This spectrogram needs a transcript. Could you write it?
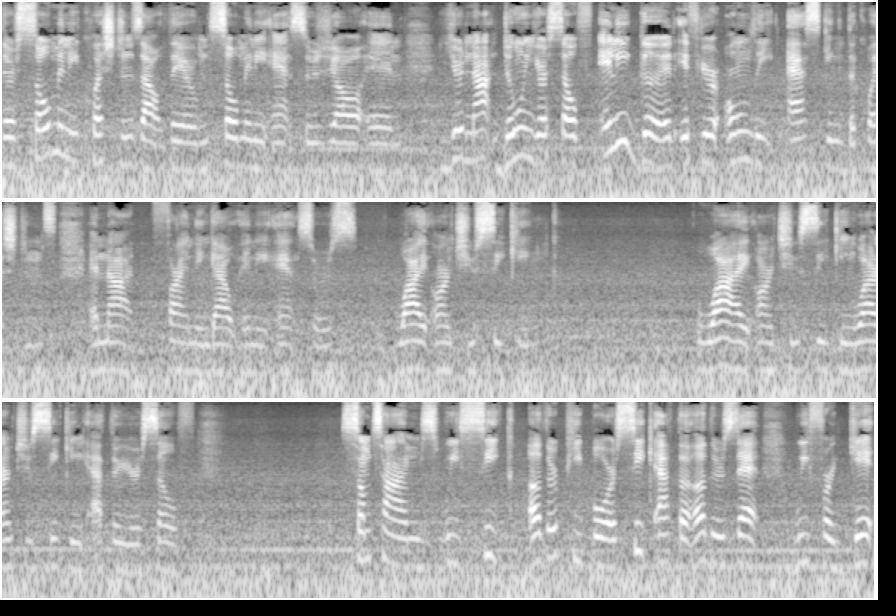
There's so many questions out there and so many answers, y'all, and you're not doing yourself any good if you're only asking the questions and not finding out any answers. Why aren't you seeking? Why aren't you seeking? Why aren't you seeking after yourself? Sometimes we seek other people or seek after others that we forget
